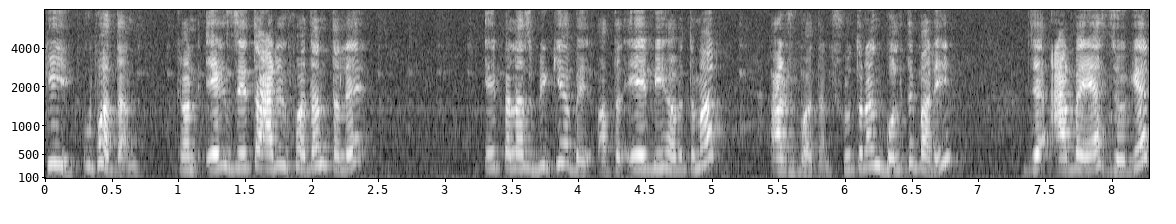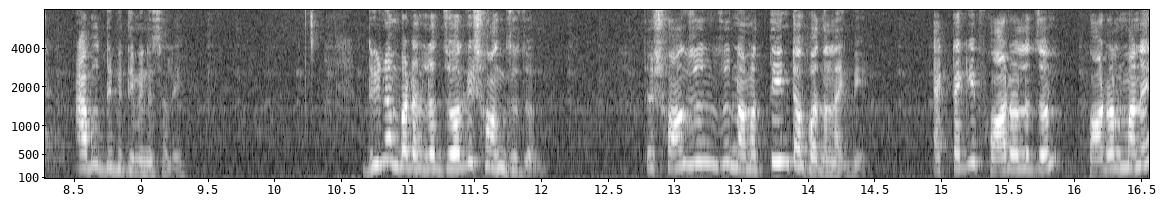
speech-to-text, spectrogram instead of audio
কি? উপাদান। কারণ এক্স যেহেতু আর উপাদান, তাহলে এ প্লাস বি কী হবে? অর্থাৎ এ বি হবে তোমার আর উপাদান সুতরাং বলতে পারি যে আর বাই এস যোগের আবদ্ধবিধি মেনে চলে। দুই নম্বরটা হলো যোগের সংযোজন। তো সংযোজনের জন্য আমার তিনটা উপাদান লাগবে। একটা কি ফরলজন? ফরল মানে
